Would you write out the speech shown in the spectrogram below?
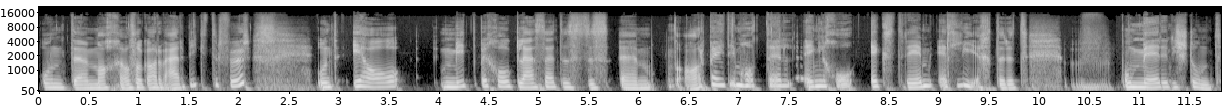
und äh, machen sogar Werbung dafür. Und ich habe mitbekommen, gelesen, dass das ähm, die Arbeit im Hotel eigentlich auch extrem erleichtert. Um mehrere Stunden.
